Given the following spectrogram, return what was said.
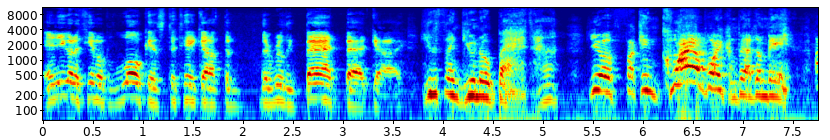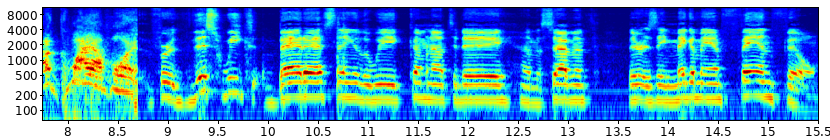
and you're going to team up with Locust to take out the the really bad bad guy. You think you know bad, huh? You're a fucking choir boy compared to me. A choir boy. For this week's badass thing of the week coming out today on the seventh, there is a Mega Man fan film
